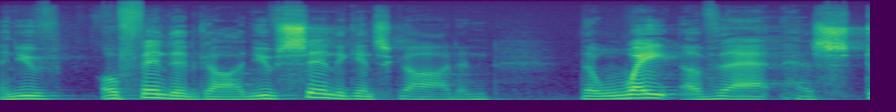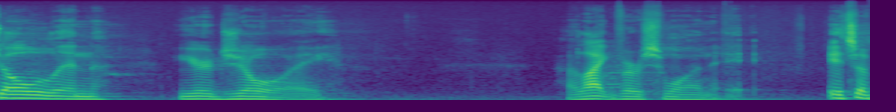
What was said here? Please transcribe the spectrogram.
and you've offended God, you've sinned against God, and the weight of that has stolen your joy? I like verse 1. It's a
